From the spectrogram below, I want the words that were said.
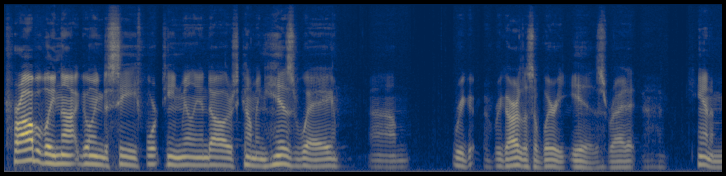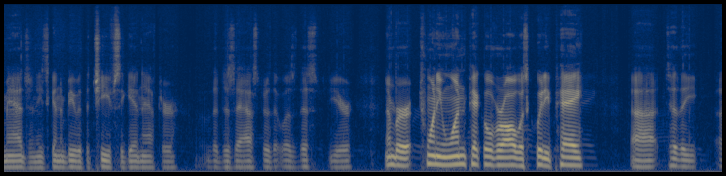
Probably not going to see 14 million dollars coming his way, um, reg- regardless of where he is. Right? I can't imagine he's going to be with the Chiefs again after the disaster that was this year. Number 21 pick overall was Kwity Paye uh, to the uh,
